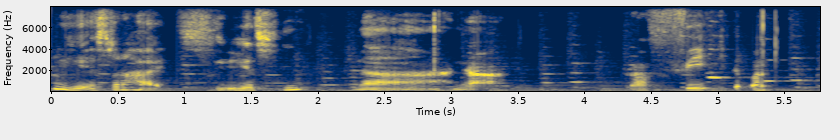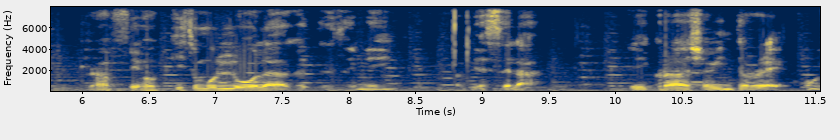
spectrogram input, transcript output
Really extra high. Seriously? Nah, nah. Grafik kita pakai. Grafik okey semua low lah kata saya main. Biasalah. Okay, crash or interact. Oh.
